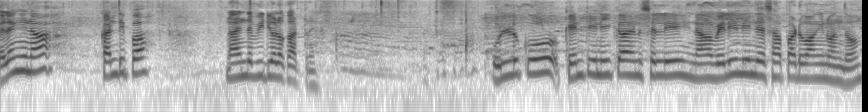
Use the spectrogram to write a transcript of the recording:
விளங்கினா கண்டிப்பாக நான் இந்த வீடியோவில் காட்டுறேன். உள்ளுக்கு கென்டீன் நீக்கான்னு சொல்லி நாங்கள் வெளியிலேருந்தே சாப்பாடு வாங்கின்னு வந்தோம்.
